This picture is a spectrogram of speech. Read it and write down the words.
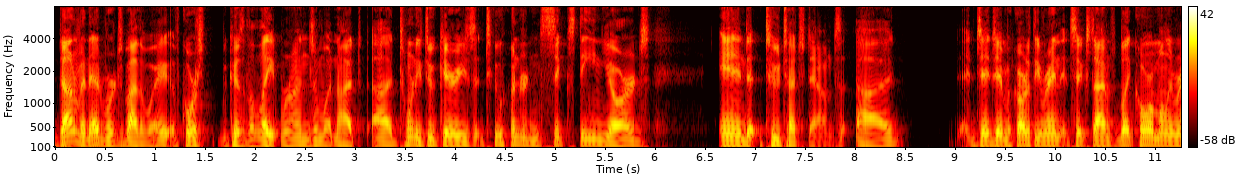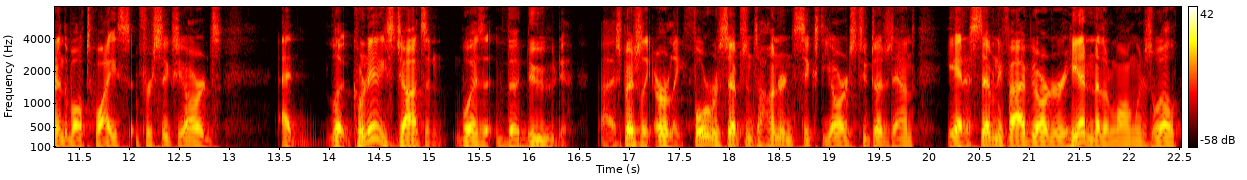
Donovan Edwards, by the way, of course, because of the late runs and whatnot, uh, 22 carries, 216 yards, and two touchdowns. Uh, JJ McCarthy ran it six times. Blake Corum only ran the ball twice for six yards. At, look, Cornelius Johnson was the dude, uh, especially early. Four receptions, 160 yards, two touchdowns. He had a 75 yarder. He had another long one as well.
